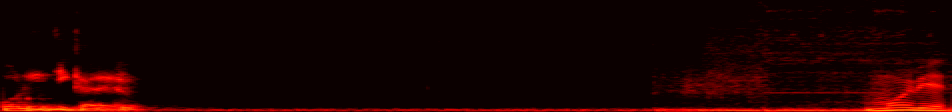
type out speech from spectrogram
política del... Muy bien.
